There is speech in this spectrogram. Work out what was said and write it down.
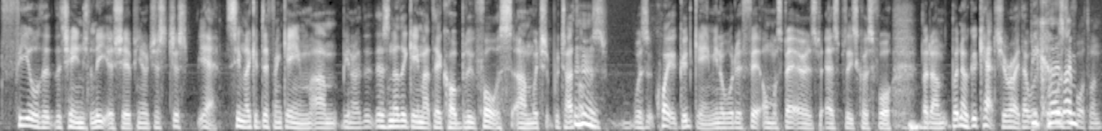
feel that the change in leadership. You know, just just yeah, seemed like a different game. Um, you know, th- there's another game out there called Blue Force, um, which which I thought Mm-hmm. was was quite a good game. You know, would have fit almost better as as Police Quest Four. But um, but no, good catch. You're right. That was, that Because was the I'm- fourth one.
